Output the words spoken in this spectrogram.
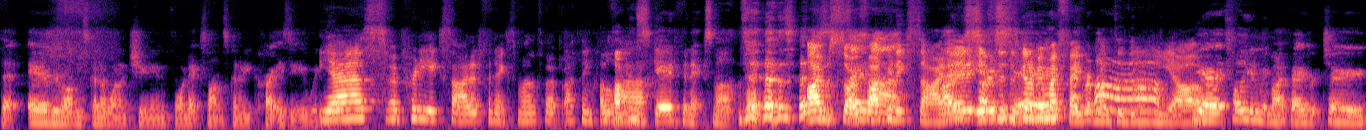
that everyone's going to want to tune in for. Next month's going to be crazy. Wicked. Yes, we're pretty excited for next month. but I think I'm we'll, fucking uh, scared for next month. I'm so fucking that. excited. So it's, this is gonna be my favorite month of the year. Yeah, it's probably going to be my favourite too.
